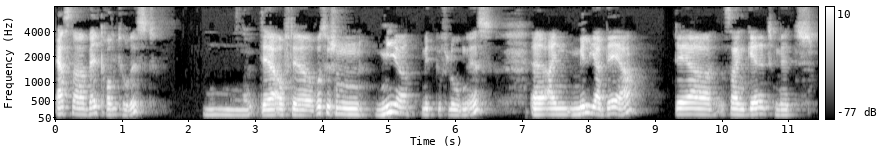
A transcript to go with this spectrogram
erster Weltraumtourist, mhm. der auf der russischen Mir mitgeflogen ist. Äh, ein Milliardär, der sein Geld mit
